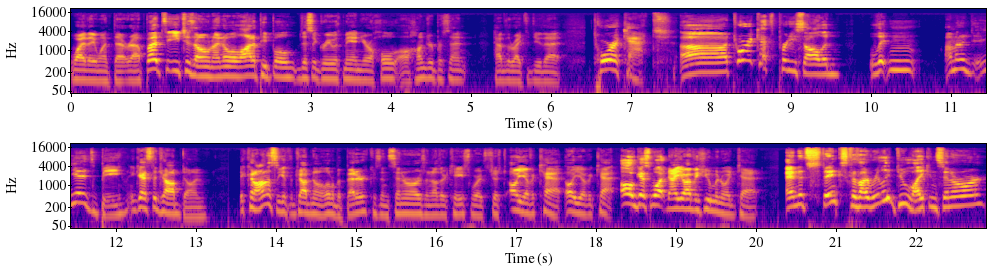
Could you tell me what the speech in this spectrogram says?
why they went that route. But to each his own. I know a lot of people disagree with me, and you're a whole 100% have the right to do that. Torracat. Uh, Torracat's pretty solid. Litten, I'm gonna, yeah, it's B. It gets the job done. It could honestly get the job done a little bit better because Incineroar is another case where it's just, oh, you have a cat. Oh, you have a cat. Oh, guess what? Now you have a humanoid cat. And it stinks because I really do like Incineroar.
